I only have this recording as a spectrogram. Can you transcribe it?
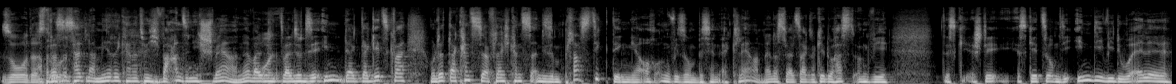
So, dass Aber das ist halt in Amerika natürlich wahnsinnig schwer, ne? Weil, weil du diese, in, da, da geht's quasi, und da, da kannst du ja, vielleicht kannst du an diesem Plastikding ja auch irgendwie so ein bisschen erklären, ne? Dass du halt sagst, okay, du hast irgendwie, das, es geht so um die individuelle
